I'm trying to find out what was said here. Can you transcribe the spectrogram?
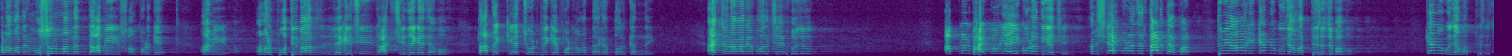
আর আমাদের মুসলমানদের দাবি সম্পর্কে আমি আমার প্রতিবাদ রেখেছি, রাখছি রেখে যাব। তাতে কে চটবে, কে ফুটবে আমার দেখার দরকার নেই। একজন আমাকে বলছে, হুজুর, আপনার ভাইপোকে এই করে দিয়েছে। আমি সে করেছে তার ব্যাপার। তুমি আমাকে কেন গুজা মারতে এসেছ বাবু? কেন গুজা মারতে এসেছ?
